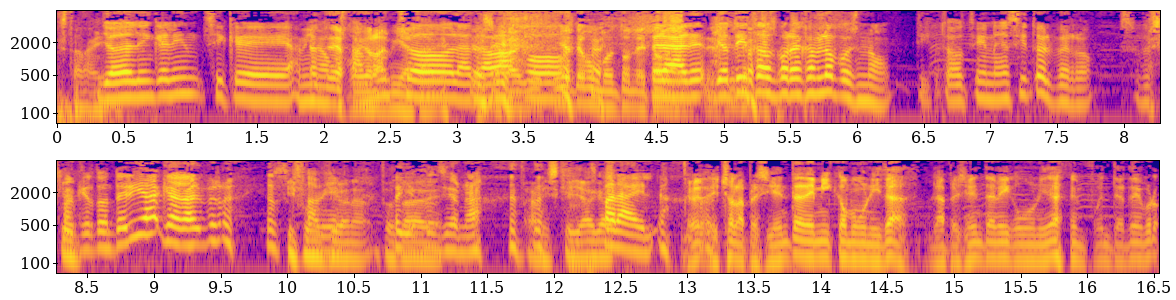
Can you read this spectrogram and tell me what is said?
están ahí. Yo de LinkedIn sí que a mí Ya me gusta yo la mucho, mía la trabajo. yo tengo un montón de Pero todo. a- yo TikTok, por ejemplo, pues no. TikTok tiene éxito el perro. Es que- cualquier tontería que haga el perro. eso Y bien. funciona, Oye, funciona. Que ya... Para él. De hecho, la presidenta de mi comunidad, la presidenta de mi comunidad en Fuente de Ebro,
